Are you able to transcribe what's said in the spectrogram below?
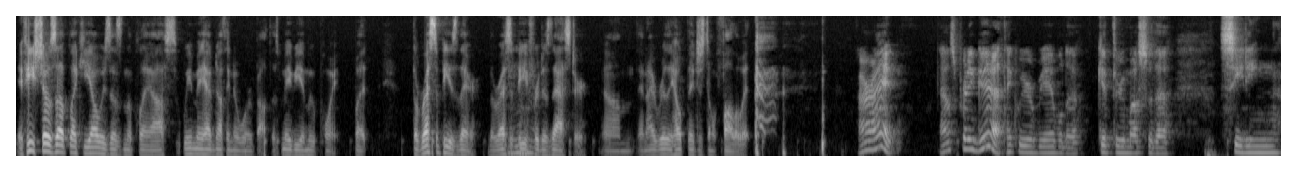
if he shows up like he always does in the playoffs, we may have nothing to worry about. This may be a moot point, but the recipe is there. The recipe mm. for disaster, um, and I really hope they just don't follow it. All right, that was pretty good. I think we will be able to get through most of the seeding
